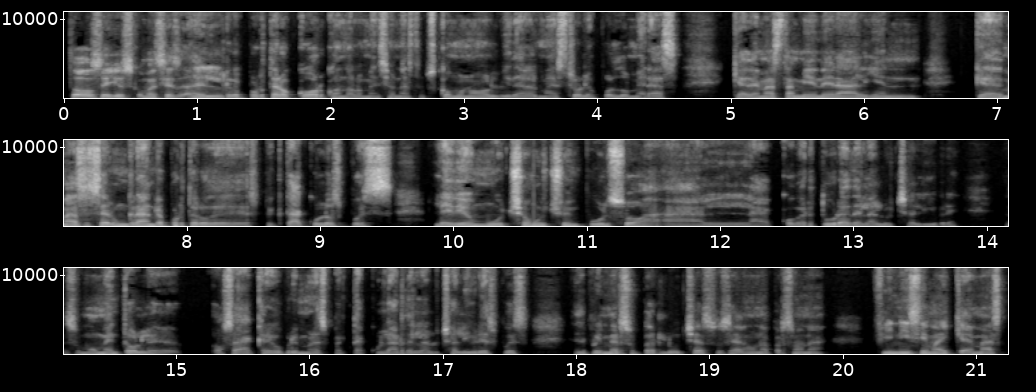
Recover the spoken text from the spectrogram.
Todos ellos, como decías, el reportero Cor, cuando lo mencionaste, pues cómo no olvidar al maestro Leopoldo Meraz, que además también era alguien que además de ser un gran reportero de espectáculos, pues le dio mucho, mucho impulso a la cobertura de la lucha libre en su momento le, o sea, creó primero espectacular de la lucha libre, después el primer super luchas, o sea, una persona finísima y que además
